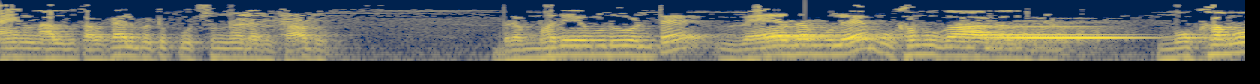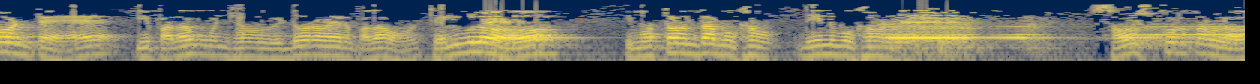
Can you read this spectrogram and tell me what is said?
ఆయన నాలుగు తలకాయలు పెట్టి కూర్చున్నాడని కాదు. బ్రహ్మదేవుడు అంటే వేదములే ముఖముగా ముఖము అంటే ఈ పదం కొంచెం విడ్డూరమైన పదం. తెలుగులో ఈ మొత్తం అంతా ముఖం దీన్ని ముఖం అంటే సంస్కృతంలో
